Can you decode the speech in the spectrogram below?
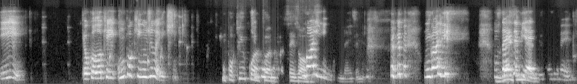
E eu coloquei um pouquinho de leite. Um pouquinho quanto, Tipo, Ana, para seis Um ovos? golinho. 10 ml. Um golinho. Uns 10 10 ml, mais ou menos.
